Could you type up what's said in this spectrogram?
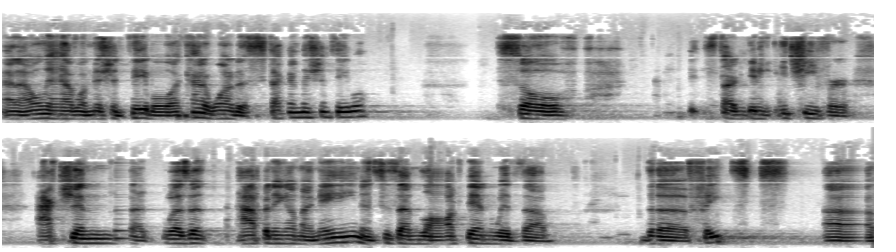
and I only have one mission table. I kind of wanted a second mission table, so it started getting itchy for action that wasn't happening on my main. And since I'm locked in with uh, the fates uh,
